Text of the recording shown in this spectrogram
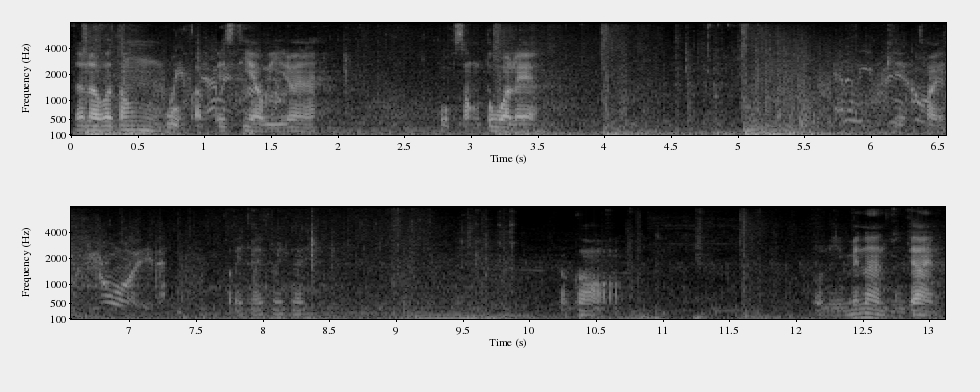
แล้วเราก็ต้องบวกกับ STLV ด้วยนะบวกสองตัวเลยอะ Enemy vehicle Fine. destroyed. ถอยถอยถอยถอยแล้วก็ ตัวนี้ไม่น่ายิงได้นะ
